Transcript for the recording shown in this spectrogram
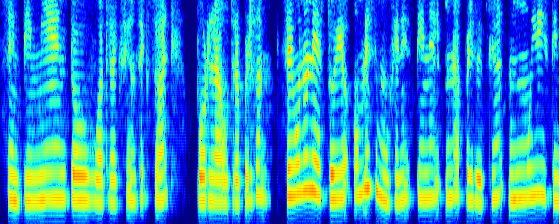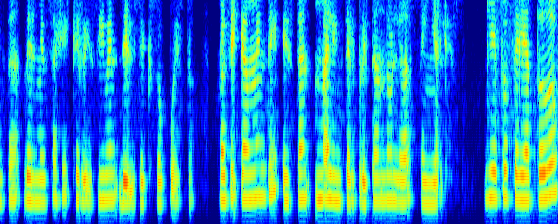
sentimiento o atracción sexual por la otra persona. Según un estudio, hombres y mujeres tienen una percepción muy distinta del mensaje que reciben del sexo opuesto. Básicamente están malinterpretando las señales. Y esto sería todo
